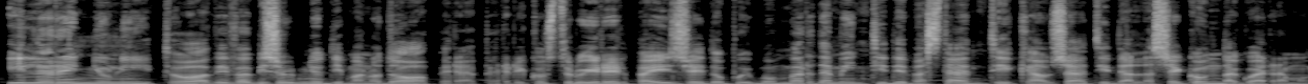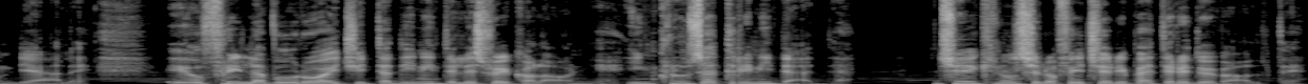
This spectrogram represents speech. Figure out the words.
Il Regno Unito aveva bisogno di manodopera per ricostruire il paese dopo i bombardamenti devastanti causati dalla Seconda Guerra Mondiale e offrì lavoro ai cittadini delle sue colonie, inclusa Trinidad. Jake non se lo fece ripetere due volte.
